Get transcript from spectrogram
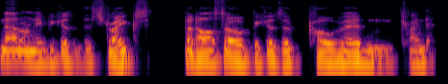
not only because of the strikes, but also because of COVID and trying to,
